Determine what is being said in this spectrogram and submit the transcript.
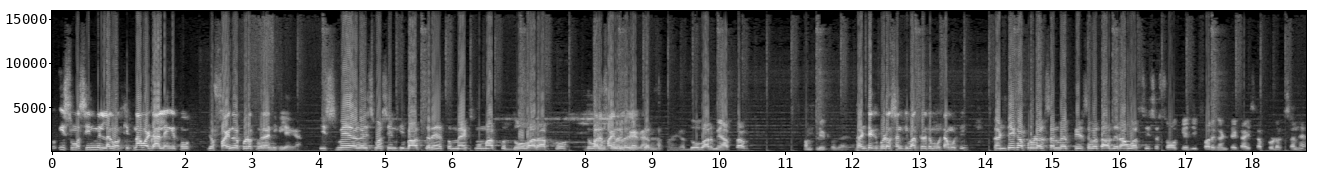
तो इस मशीन में लगभग कितना बार डालेंगे तो जो फाइनल प्रोडक्ट मेरा निकलेगा? इसमें अगर इस मशीन की बात करें तो मैक्सिमम आपको दो बार आपको दो बार जाएगा। करना पड़ेगा। दो बार में आपका कंप्लीट हो जाएगा। घंटे के प्रोडक्शन की बात करें तो मोटा मोटी घंटे का प्रोडक्शन मैं फिर से बता दे रहा हूँ अस्सी से सौ के पर घंटे का इसका प्रोडक्शन है।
